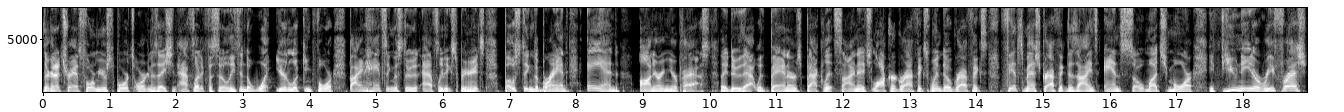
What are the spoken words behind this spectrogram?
They're going to transform your sports organization athletic facilities into what you're looking for by enhancing the student athlete experience, boasting the brand, and honoring your past. They do that with banners, backlit signage, locker graphics, window graphics, fence mesh graphic designs, and so much more. If you need a refresh,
